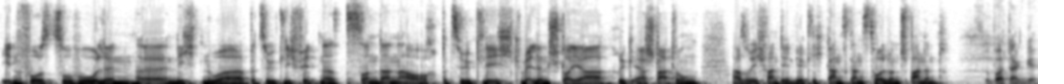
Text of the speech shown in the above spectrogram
Infos zu holen, äh, nicht nur bezüglich Fitness, sondern auch bezüglich Quellensteuerrückerstattung. Also ich fand den wirklich ganz, ganz toll und spannend. Super, danke.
